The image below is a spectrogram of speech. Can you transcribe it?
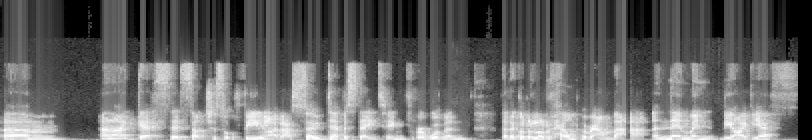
Um, and I guess there's such a sort of feeling like that's so devastating for a woman that I got a lot of help around that. And then when the IVF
